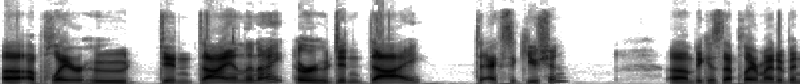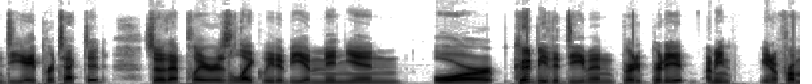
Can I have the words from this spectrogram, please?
uh, a player who didn't die in the night or who didn't die to execution, um, because that player might have been DA protected. So that player is likely to be a minion or could be the demon. Pretty, pretty. I mean, you know, from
